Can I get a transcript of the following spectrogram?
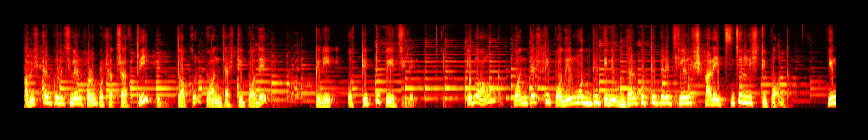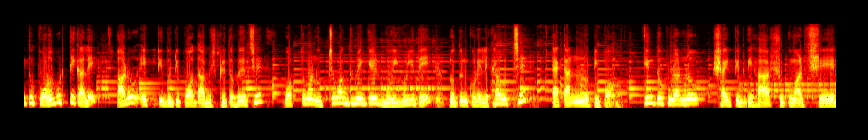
আবিষ্কার করেছিলেন হরপ্রসাদ শাস্ত্রী, তখন পঞ্চাশটি পদের তিনি অস্তিত্ব পেয়েছিলেন। এবং পঞ্চাশটি পদের মধ্যে তিনি উদ্ধার করতে পেরেছিলেন সাড়ে ছেচল্লিশটি পদ। কিন্তু পরবর্তীকালে আরও একটি দুটি পদ আবিষ্কৃত হয়েছে। বর্তমান উচ্চ মাধ্যমিকের বইগুলিতে নতুন করে লেখা হচ্ছে একান্নটি পদ। কিন্তু পুরানো সাহিত্যের ইতিহাস, সুকুমার সেন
